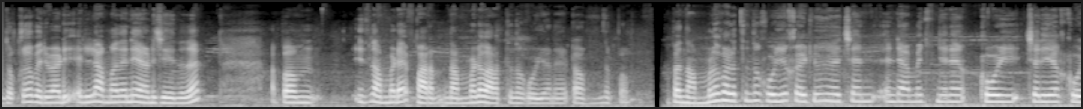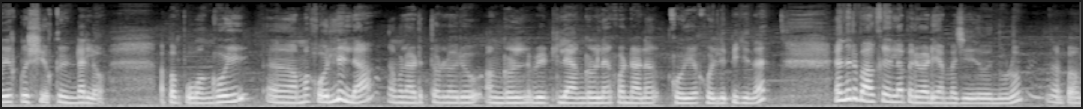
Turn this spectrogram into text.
ഇതൊക്കെ പരിപാടി എല്ലാം അമ്മ തന്നെയാണ് ചെയ്യുന്നത്. അപ്പം ഇത് നമ്മുടെ പറ നമ്മൾ വളർത്തുന്ന കോഴിയാണ് കേട്ടോ. അപ്പം അപ്പം നമ്മൾ വളർത്തുന്ന കോഴിയൊക്കെ കഴിക്കുമെന്ന് വെച്ചാൽ എന്റെ അമ്മയ്ക്ക് ഇങ്ങനെ കോഴി ചെറിയ കോഴി കൃഷിയൊക്കെ ഉണ്ടല്ലോ. അപ്പം പൂവങ്കോഴി കോഴി അമ്മ കൊല്ലില്ല. നമ്മൾ അടുത്തുള്ള ഒരു അങ്കിളിന് വീട്ടിലെ അങ്കിളിനെ കൊണ്ടാണ് കോഴിയെ കൊല്ലിപ്പിക്കുന്നത്. എന്നിട്ട് ബാക്കി എല്ലാ പരിപാടിയും അമ്മ ചെയ്തു വന്നോളും അപ്പം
